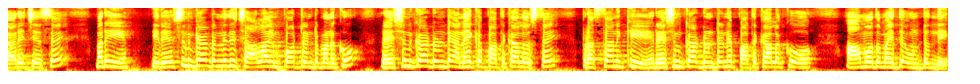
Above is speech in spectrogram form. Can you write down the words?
జారీ చేశాయి. మరి ఈ రేషన్ కార్డు అనేది చాలా ఇంపార్టెంట్ మనకు. రేషన్ కార్డు ఉంటే అనేక పథకాలు వస్తాయి. ప్రస్తుతానికి రేషన్ కార్డు ఉంటేనే పథకాలకు ఆమోదం అయితే ఉంటుంది.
